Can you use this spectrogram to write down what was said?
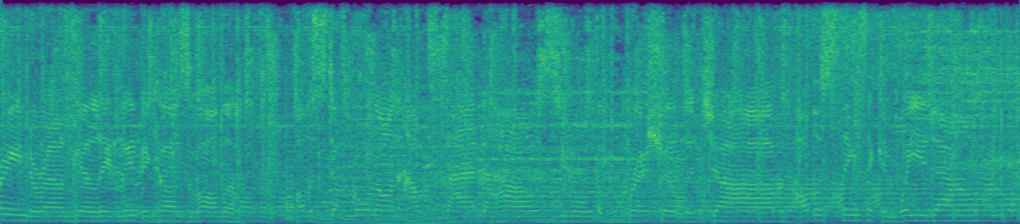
strained around here lately because of all the all the stuff going on outside the house, you know, the pressure, the job, all those things that can weigh you down.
